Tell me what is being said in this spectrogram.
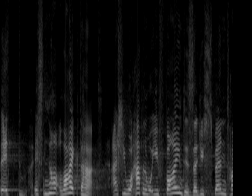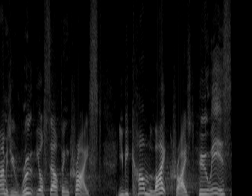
it, it's not like that. Actually, what happens, what you find is that you spend time as you root yourself in Christ, you become like Christ, who is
